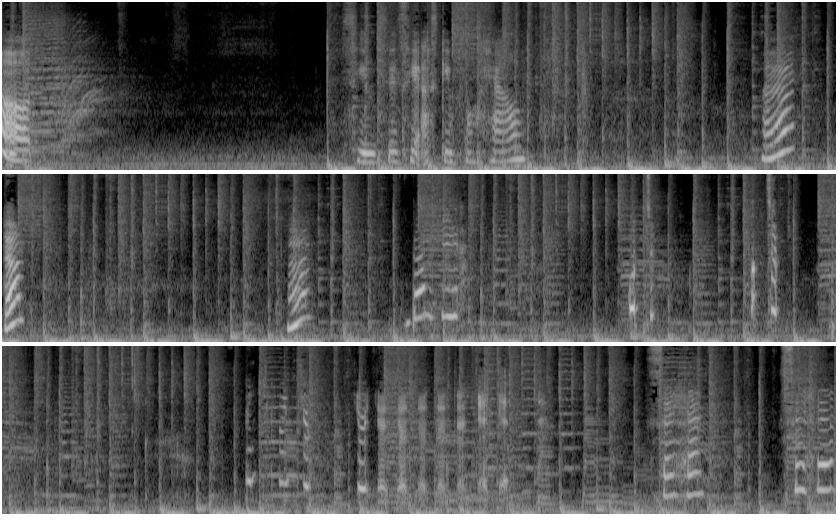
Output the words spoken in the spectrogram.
not. Seems that she asking for help. Huh? Down? Hmm? Down here. It? Say hi. Say hi.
